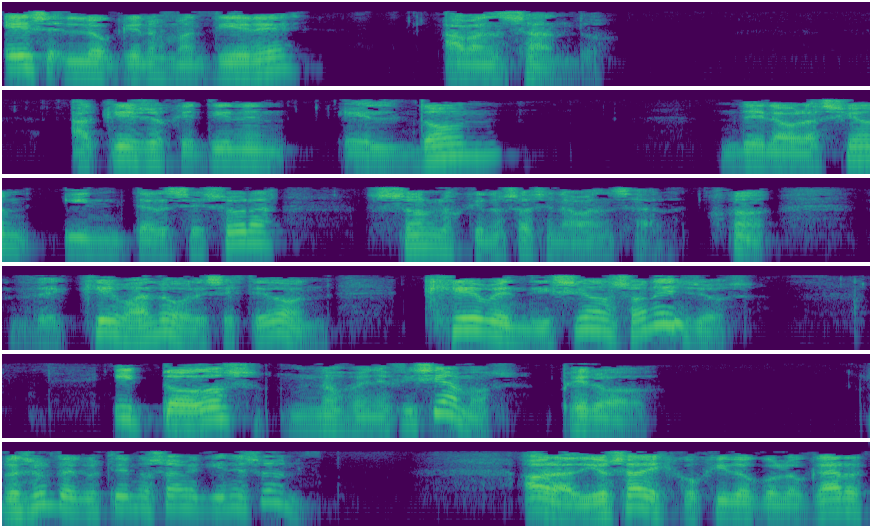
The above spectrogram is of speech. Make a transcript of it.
Es lo que nos mantiene avanzando. Aquellos que tienen el don de la oración intercesora son los que nos hacen avanzar. ¿de qué valor es este don? ¿Qué bendición son ellos? Y todos nos beneficiamos, pero resulta que usted no sabe quiénes son. Ahora, Dios ha escogido colocar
